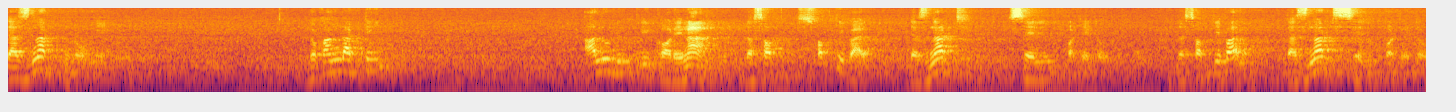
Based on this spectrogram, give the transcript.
does not know me দোকানদারটি আলু বিক্রি করে না। The shop shopkeeper does not sell potato the shopkeeper does not sell potato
